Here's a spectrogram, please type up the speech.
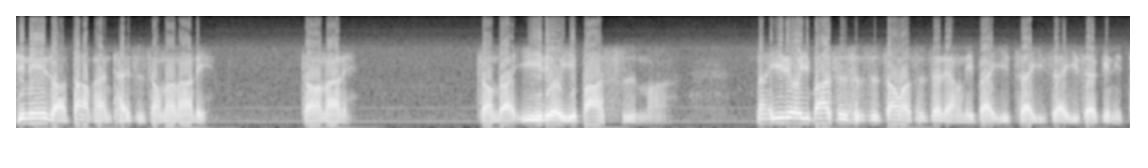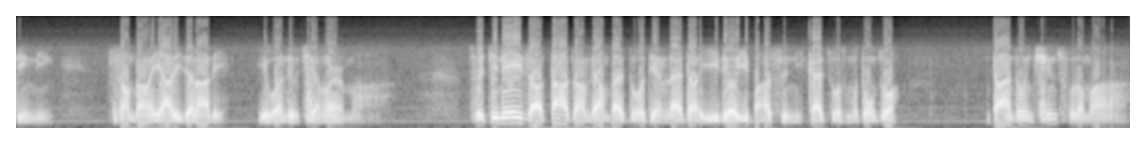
今天一早大盘台指涨到哪里？涨到哪里？涨到一六一八四嘛。那一六一八四是不是张老师这两个礼拜一再一再一再给你叮咛，上档的压力在哪里？一万六千二嘛。所以今天一早大涨两百多点，来到一六一八四，你该做什么动作？答案都很清楚了嘛。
